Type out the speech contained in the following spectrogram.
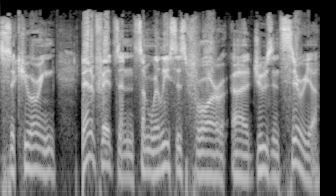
securing benefits and some releases for uh, Jews in Syria,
